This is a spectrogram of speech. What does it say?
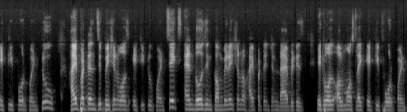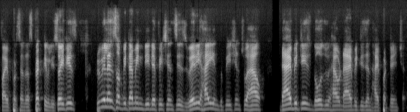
84.2, hypertensive patient was 82.6, and those in combination of hypertension and diabetes, it was almost like 84.5% respectively. So it is prevalence of vitamin D deficiency is very high in the patients who have diabetes, those who have diabetes and hypertension.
